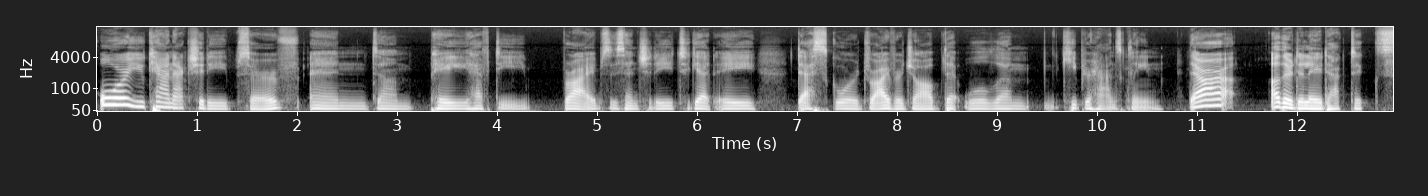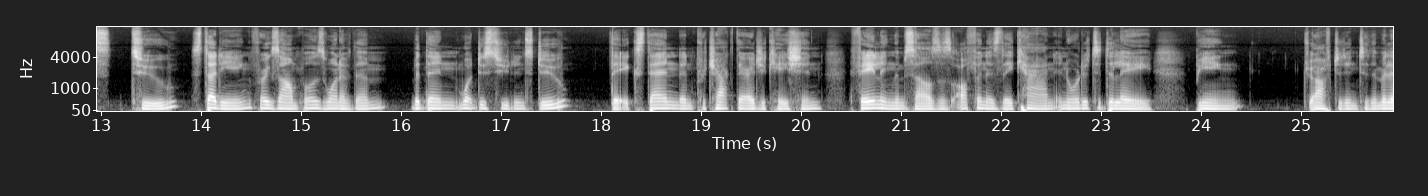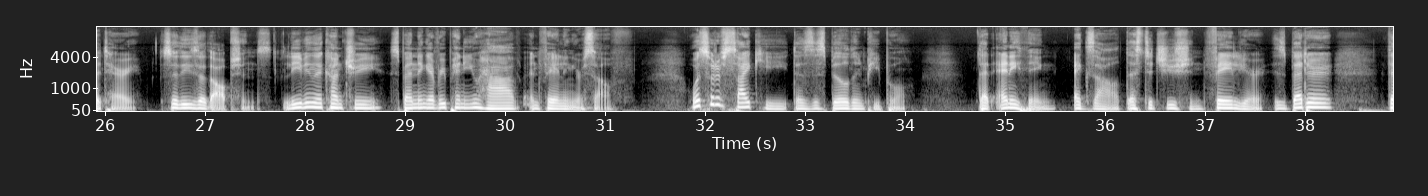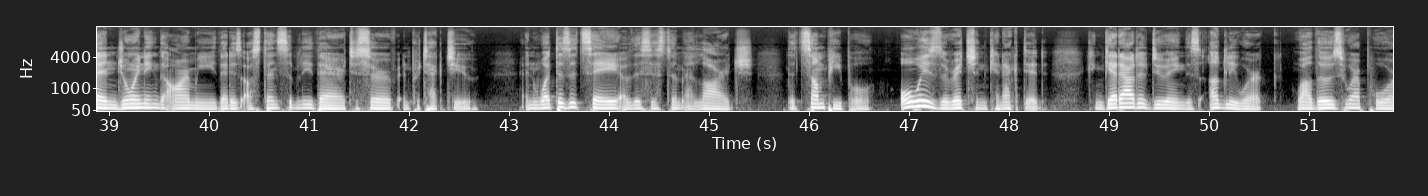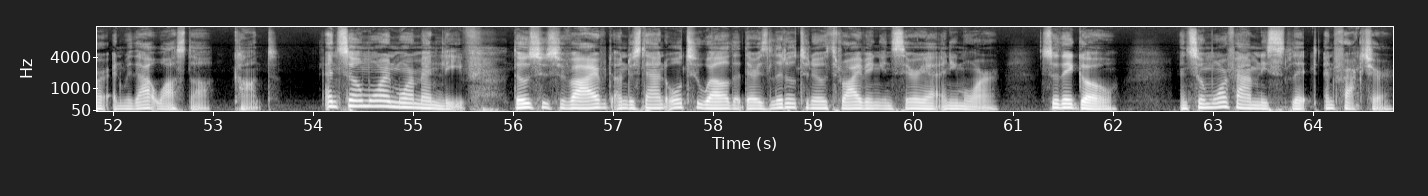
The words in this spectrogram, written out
Or you can actually serve and um, pay hefty bribes essentially to get a desk or driver job that will um, keep your hands clean. There are other delay tactics too. Studying, for example, is one of them. But then what do students do? They extend and protract their education, failing themselves as often as they can in order to delay being drafted into the military. So these are the options leaving the country, spending every penny you have, and failing yourself. What sort of psyche does this build in people? That anything, exile, destitution, failure, is better than joining the army that is ostensibly there to serve and protect you? And what does it say of the system at large that some people, always the rich and connected, can get out of doing this ugly work, while those who are poor and without wasta can't. And so more and more men leave. Those who survived understand all too well that there is little to no thriving in Syria anymore. So they go, and so more families split and fracture.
